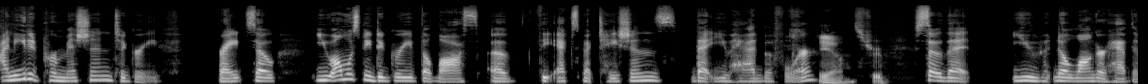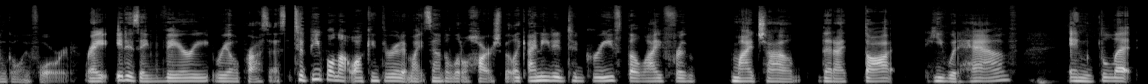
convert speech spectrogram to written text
I needed permission to grieve. Right. So you almost need to grieve the loss of the expectations that you had before Yeah, that's true. so that you no longer have them going forward, right? It is a very real process. To people not walking through it, it might sound a little harsh, but like I needed to grieve the life for my child that I thought he would have and let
